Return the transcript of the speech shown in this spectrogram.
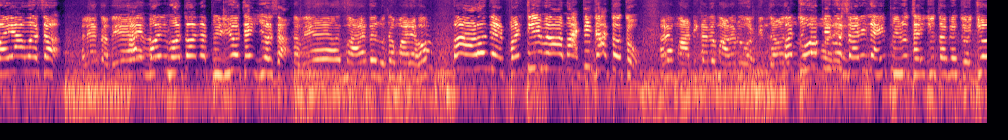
વય આવે છે. અરે તમે આ મન મોતો અને પીડીઓ થઈ ગયો છે. તમે મારે તો લોચા મારે હો. પણ આળો ને પડતી માટી ખાતો તો અરે માટી ખાતો મારે નું વર્ગીમ જવાનું પણ જો પીડું સારી નહીં પીળું થઈ ગયું તમે જોજો.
